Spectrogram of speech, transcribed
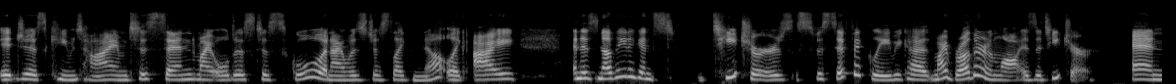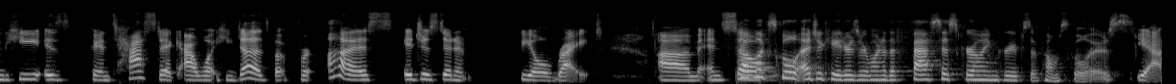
it just came time to send my oldest to school and i was just like no like i and it's nothing against teachers specifically because my brother-in-law is a teacher and he is fantastic at what he does but for us it just didn't feel right um and so Public school educators are one of the fastest growing groups of homeschoolers. yeah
